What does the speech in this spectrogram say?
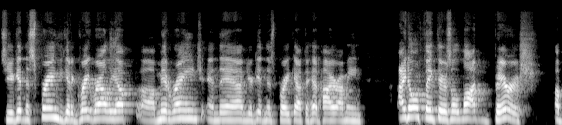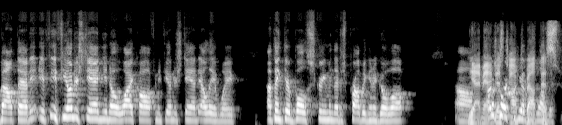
So you're getting the spring, you get a great rally up uh, mid range, and then you're getting this breakout to head higher. I mean, I don't think there's a lot bearish about that. If, if you understand, you know, Wyckoff and if you understand Elliott Wave, I think they're both screaming that it's probably going to go up. Um, yeah, I mean, I just talked about this.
